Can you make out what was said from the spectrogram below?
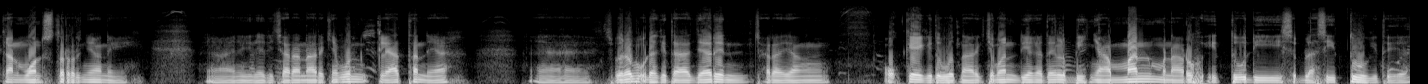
ikan monsternya nih. Nah ini dari cara nariknya pun kelihatan ya. Eh, sebenarnya udah kita ajarin cara yang oke okay gitu buat narik. Cuman dia katanya lebih nyaman menaruh itu di sebelah situ gitu ya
